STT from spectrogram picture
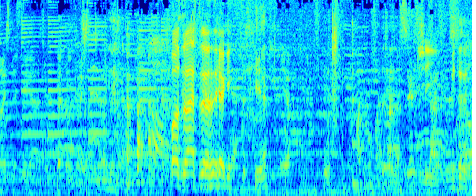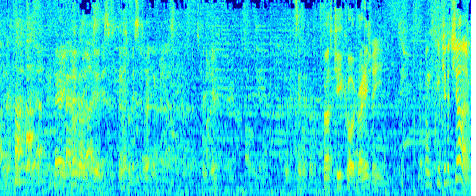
nice that we. Uh, What's the last? yeah. Just here. Yeah. Here. Cheese. We did it. Very good. This, this is. Oh, First G chord, ready? Cheese. Un cappuccino.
